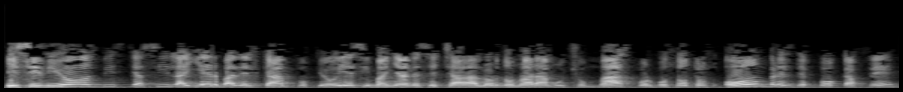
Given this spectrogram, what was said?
Y si Dios viste así la hierba del campo que hoy es y mañana es echada al horno, ¿no hará mucho más por vosotros, hombres de poca fe?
